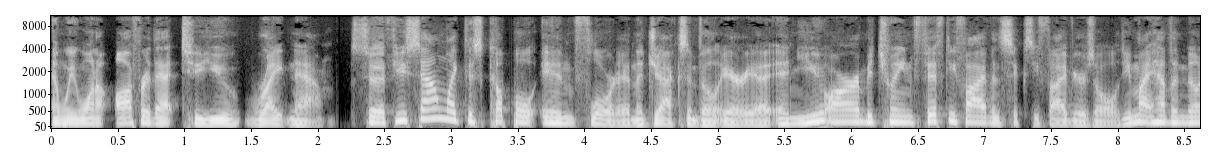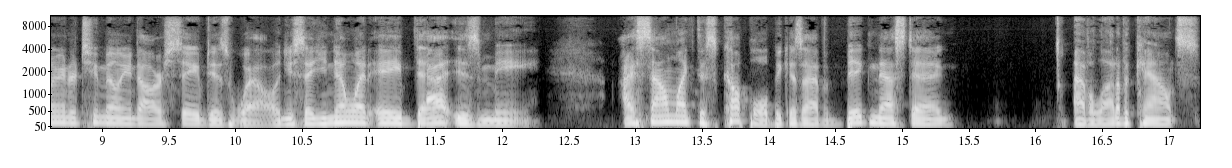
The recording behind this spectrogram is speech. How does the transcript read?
and we want to offer that to you right now. So if you sound like this couple in Florida in the Jacksonville area and you are between 55 and 65 years old, you might have a million or 2 million dollars saved as well. And you say, "You know what, Abe, that is me." I sound like this couple because I have a big nest egg. I have a lot of accounts.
